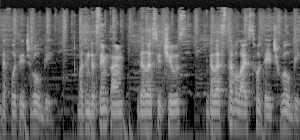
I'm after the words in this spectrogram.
the footage will be. But in the same time, the less you choose, the less stabilized footage will be.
